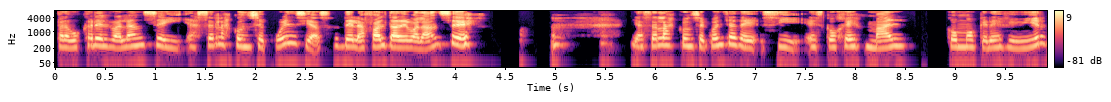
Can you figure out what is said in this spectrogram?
para buscar el balance y hacer las consecuencias de la falta de balance? Y hacer las consecuencias de si escoges mal cómo querés vivir.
